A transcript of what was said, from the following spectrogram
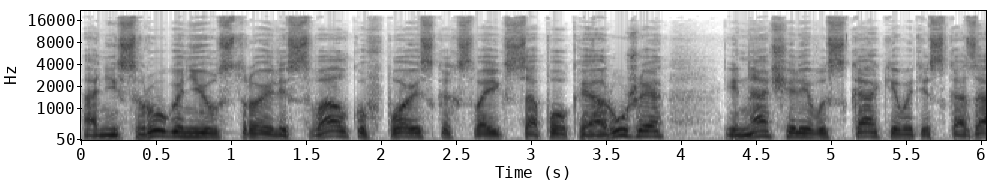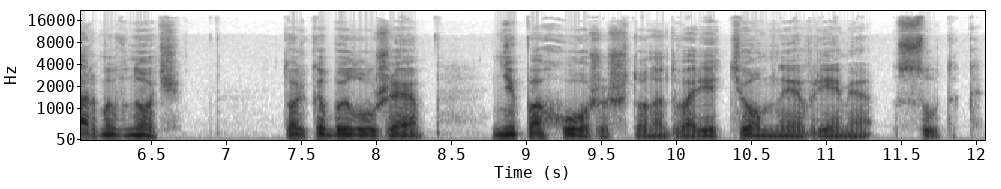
они с руганью устроили свалку в поисках своих сапог и оружия и начали выскакивать из казармы в ночь. Только было уже не похоже, что на дворе темное время суток.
